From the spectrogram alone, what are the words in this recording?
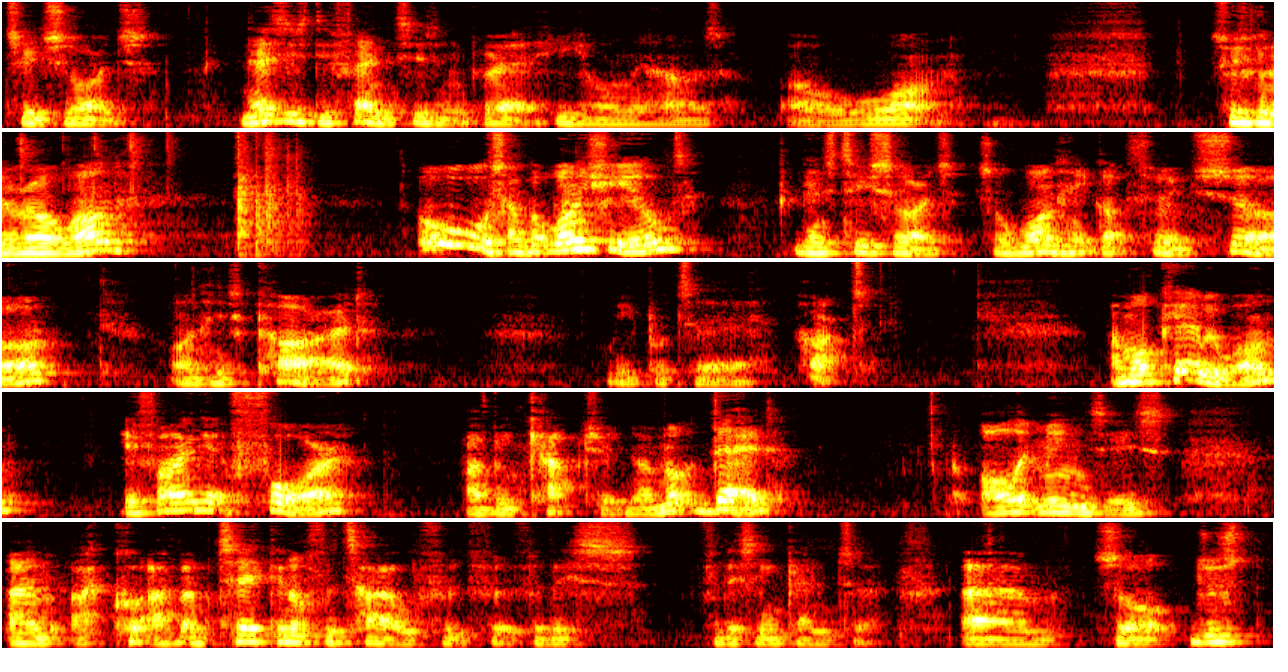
two swords. Nez's defence isn't great, he only has a one. So he's going to roll one. Oh, so I've got one shield against two swords. So one hit got through. So on his card, we put a heart. I'm okay with one. If I get four, I've been captured. Now I'm not dead. All it means is um, I I'm taken off the tile for, for, for this for this encounter. Um, so just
